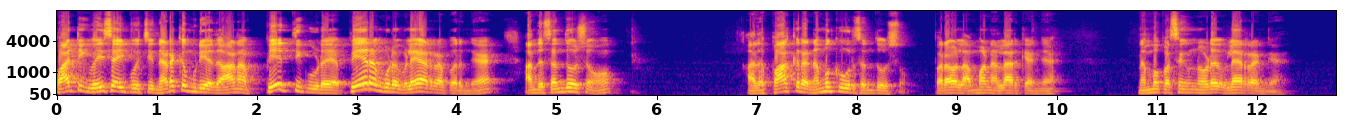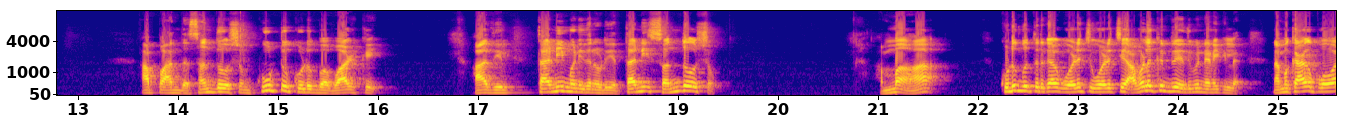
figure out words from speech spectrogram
பாட்டிக்கு வயசாகி போச்சு நடக்க முடியாது. ஆனால் பேத்தி கூட பேரன் கூட விளையாடுறா பாருங்க அந்த சந்தோஷம் அதை பார்க்குற நமக்கு ஒரு சந்தோஷம். பரவாயில்ல அம்மா நல்லா இருக்காங்க. நம்ம பசங்களோட விளையாடுறாங்க. அப்போ அந்த சந்தோஷம் கூட்டு குடும்ப வாழ்க்கை அதில் தனி மனிதனுடைய தனி சந்தோஷம். அம்மா குடும்பத்திற்காக உழைச்சி உழைச்சி அவளுக்குன்ற எதுவுமே நினைக்கல. நமக்காக போவா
